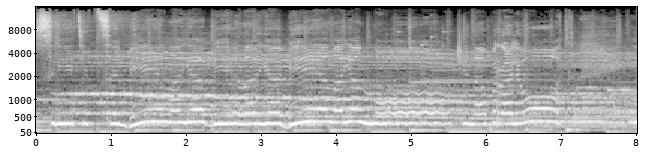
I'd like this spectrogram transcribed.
Светится белая, белая, белая ночь напролет, И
